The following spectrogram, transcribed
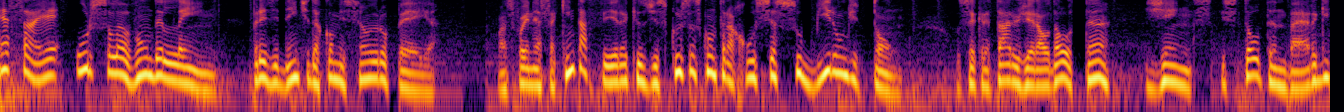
Essa é Ursula von der Leyen, presidente da Comissão Europeia. Mas foi nessa quinta-feira que os discursos contra a Rússia subiram de tom. O secretário-geral da OTAN, Jens Stoltenberg,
